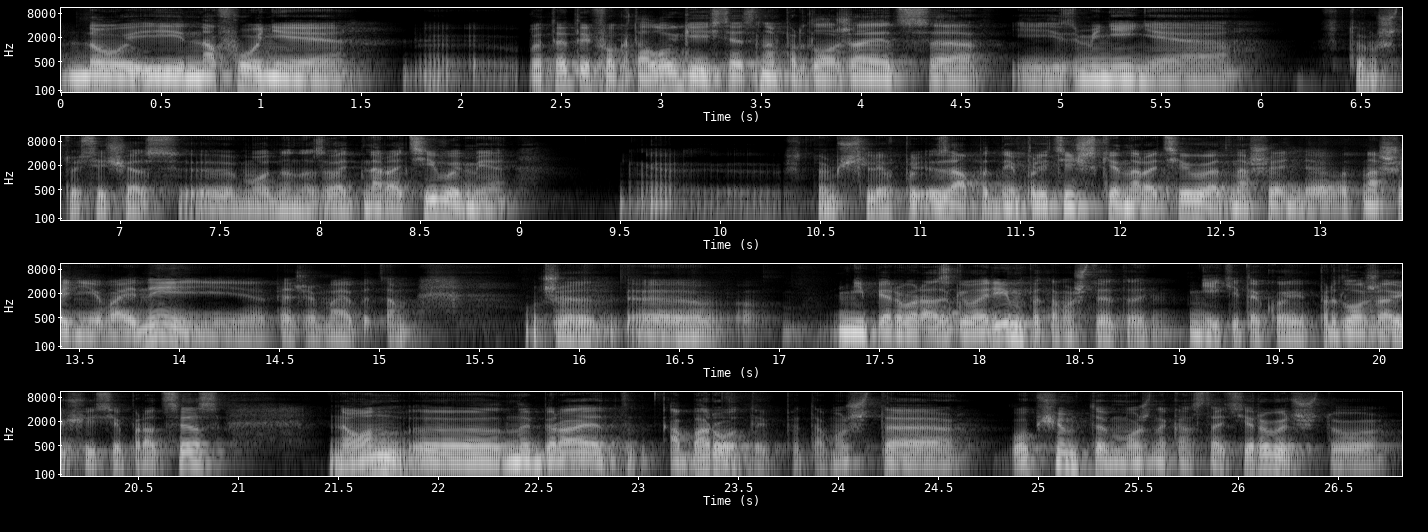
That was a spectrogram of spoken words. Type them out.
Ну и на фоне э, вот этой фактологии, естественно, продолжается и изменение в том, что сейчас э, модно называть нарративами, в том числе западные политические нарративы отношения, в отношении войны, и опять же мы об этом уже э, не первый раз говорим, потому что это некий такой продолжающийся процесс, но он э, набирает обороты, потому что, в общем-то, можно констатировать, что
